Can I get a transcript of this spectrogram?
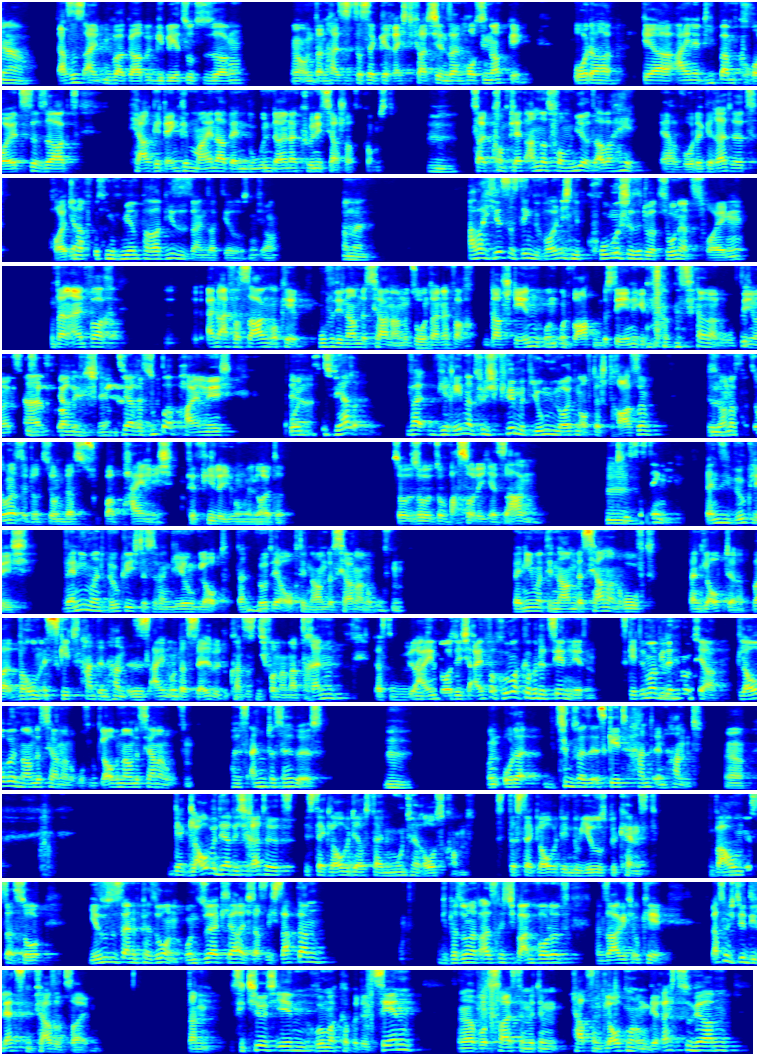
Genau. Das ist ein Übergabegebet sozusagen. Ja, und dann heißt es, dass er gerechtfertigt in sein Haus hinabging. Oder mhm. der eine Dieb am Kreuz, der sagt, Herr, gedenke meiner, wenn du in deiner Königsherrschaft kommst. Mhm. Ist halt komplett anders formuliert, aber hey, er wurde gerettet. Heute ja. noch wirst du mit mir im Paradiese sein, sagt Jesus, nicht wahr? Amen. Aber hier ist das Ding, wir wollen nicht eine komische Situation erzeugen und dann einfach, einfach sagen, okay, rufe den Namen des Herrn an und so und dann einfach da stehen und, und warten, bis derjenige den Namen des Herrn anruft. Ich meine, das, ja, das, wäre, das wäre super peinlich. Und ja. es wäre, weil wir reden natürlich viel mit jungen Leuten auf der Straße. Besonders in so einer Situation wäre es super peinlich für viele junge Leute. So, so, so, was soll ich jetzt sagen? Und hier ist das Ding wenn sie wirklich, wenn jemand wirklich das Evangelium glaubt, dann wird er auch den Namen des Herrn anrufen. Wenn jemand den Namen des Herrn anruft, dann glaubt er. Warum? Es geht Hand in Hand. Es ist ein und dasselbe. Du kannst es nicht voneinander trennen. Das ist eindeutig einfach Römer Kapitel 10 lesen. Es geht immer wieder mhm. hin und her. Glaube, Namen des Herrn anrufen. Glaube, Namen des Herrn anrufen. Weil es ein und dasselbe ist. Mhm. Und, oder, beziehungsweise es geht Hand in Hand. Ja. Der Glaube, der dich rettet, ist der Glaube, der aus deinem Mund herauskommt. Das ist der Glaube, den du Jesus bekennst. Warum ist das so? Jesus ist eine Person und so erkläre ich das. Ich sage dann, die Person hat alles richtig beantwortet, dann sage ich, okay, lass mich dir die letzten Verse zeigen. Dann zitiere ich eben Römer Kapitel 10, ja, wo es heißt, mit dem Herzen glaubt man, um gerecht zu werden.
